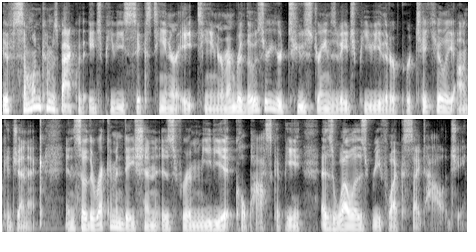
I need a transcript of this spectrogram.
If someone comes back with HPV 16 or 18, remember those are your two strains of HPV that are particularly oncogenic. And so the recommendation is for immediate colposcopy as well as reflex cytology.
